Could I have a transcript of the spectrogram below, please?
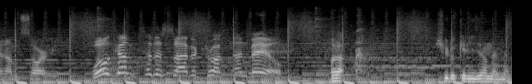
and I'm sorry. Welcome to the Cybertruck Unveil. Voilà, je suis localisé en Allemagne.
